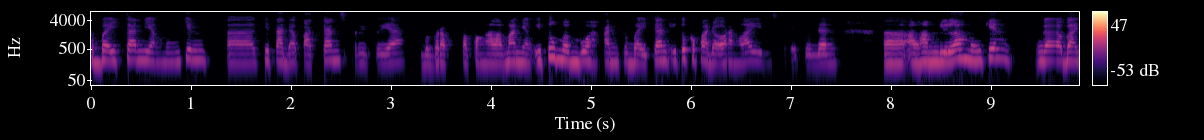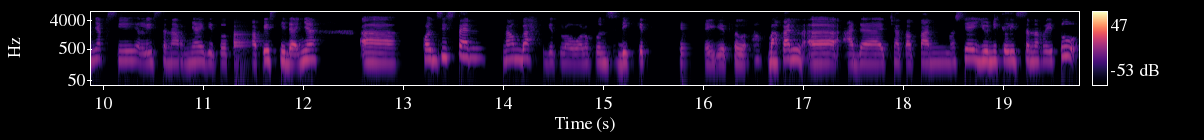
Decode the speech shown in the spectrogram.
kebaikan yang mungkin uh, kita dapatkan seperti itu ya. Beberapa pengalaman yang itu membuahkan kebaikan itu kepada orang lain seperti itu. Dan uh, alhamdulillah mungkin nggak banyak sih listenernya gitu. Tapi setidaknya uh, konsisten nambah gitu loh walaupun sedikit kayak gitu. Bahkan uh, ada catatan maksudnya unique listener itu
